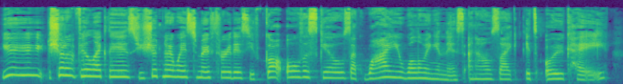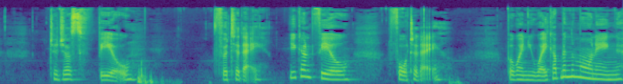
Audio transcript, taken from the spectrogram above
you shouldn't feel like this. You should know ways to move through this. You've got all the skills. Like, why are you wallowing in this? And I was like, it's okay to just feel for today. You can feel for today. But when you wake up in the morning,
